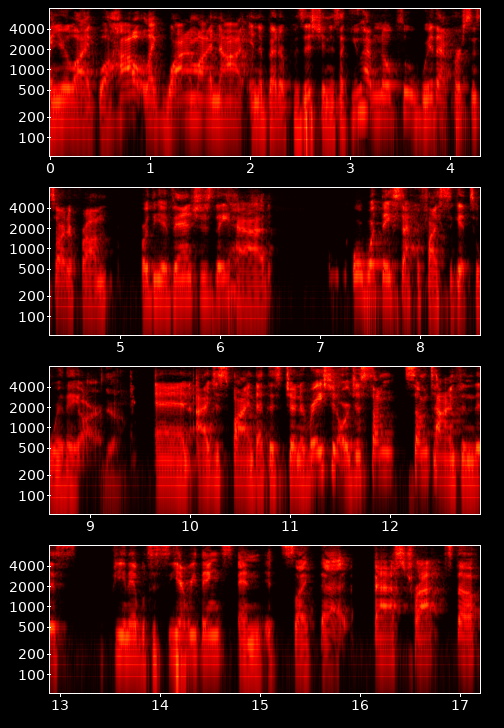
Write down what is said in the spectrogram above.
and you're like well how like why am i not in a better position? It's like you have no clue where that person started from or the advantages they had or what they sacrificed to get to where they are. Yeah. and i just find that this generation or just some sometimes in this being able to see everything and it's like that fast track stuff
